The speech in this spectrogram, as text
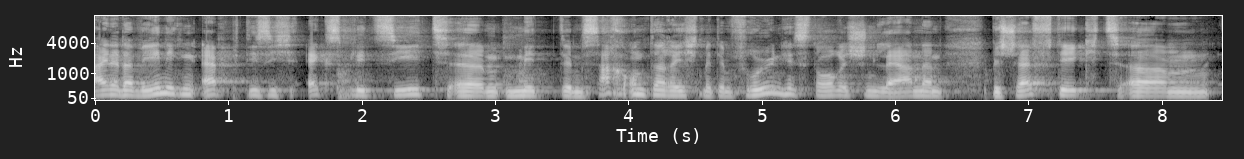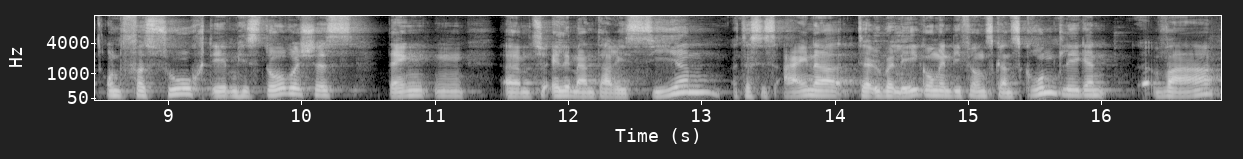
eine der wenigen Apps, die sich explizit ähm, mit dem Sachunterricht, mit dem frühen historischen Lernen beschäftigt ähm, und versucht eben historisches Denken ähm, zu elementarisieren. Das ist einer der Überlegungen, die für uns ganz grundlegend war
